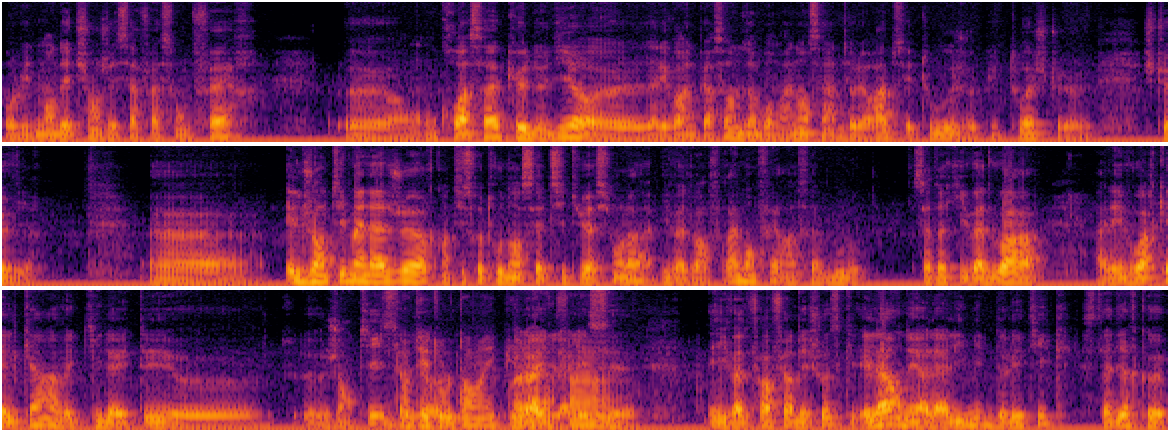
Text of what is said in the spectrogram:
pour lui demander de changer sa façon de faire. Euh, on, croit ça que de dire, d'aller voir une personne en disant bon maintenant c'est intolérable, c'est tout, je veux plus de toi, je te, je te vire. Et le gentil manager, quand il se retrouve dans cette situation-là, il va devoir vraiment faire un sale boulot. C'est-à-dire qu'il va devoir aller voir quelqu'un avec qui il a été gentil. Gentil tout le temps, et puis voilà, il laissé, et il va devoir faire des choses. Et là, on est à la limite de l'éthique. C'est-à-dire que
